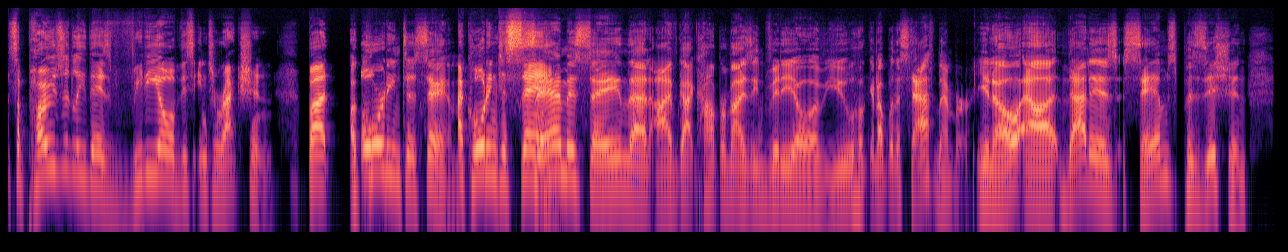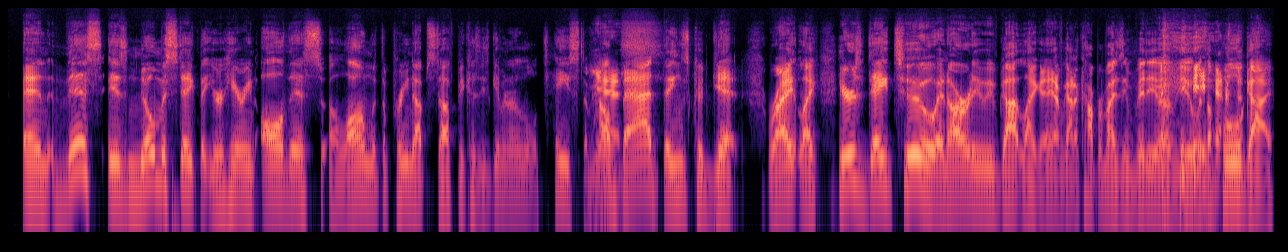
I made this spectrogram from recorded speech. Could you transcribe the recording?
Supposedly, there's video of this interaction, but According to Sam, according to Sam, Sam is saying that I've got compromising video of you hooking up with a staff member. You know, uh, that is Sam's position. And this is no mistake that you're hearing all this along with the prenup stuff because he's giving her a little taste of how bad things could get, right? Like, here's day two, and already we've got like, hey, I've got a compromising video of you with the pool guy.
